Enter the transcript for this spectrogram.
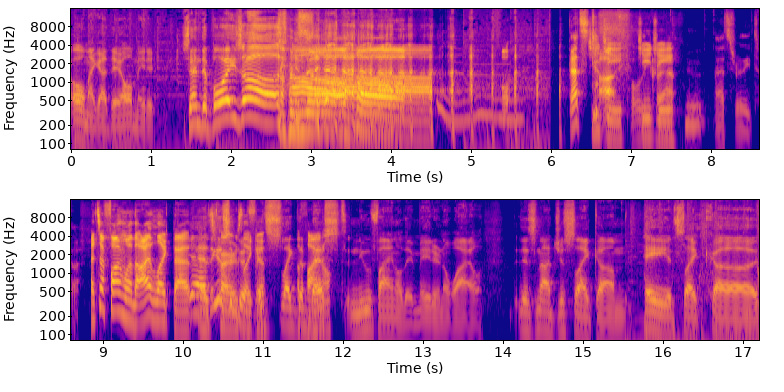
Oh my god, they all made it. Send the boys all. That's GG, tough. Holy GG. crap. That's really tough. It's a fun one. I like that yeah, I think far it's a good. like a, it's like a the final. best new final they've made in a while. It's not just like, um, hey, it's like uh,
